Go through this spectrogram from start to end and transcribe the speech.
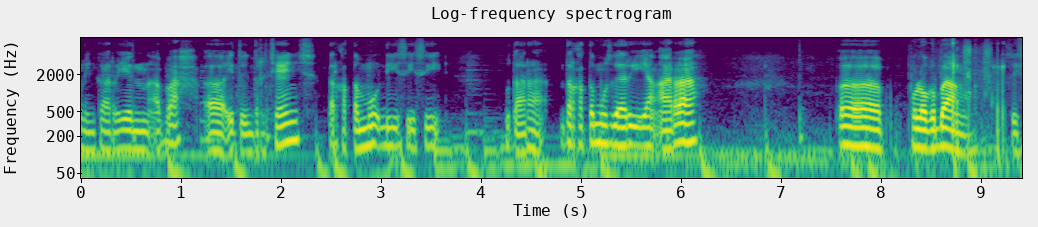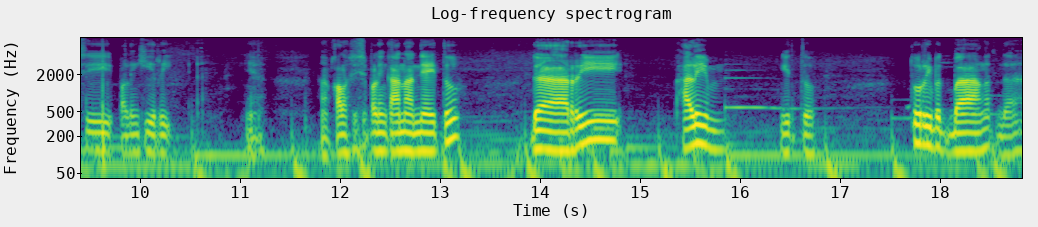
melingkarin apa eh, itu interchange ntar ketemu di sisi utara. Ntar ketemu dari yang arah eh, Pulau Gebang sisi paling kiri ya. Nah kalau sisi paling kanannya itu dari Halim gitu. Tuh ribet banget dah.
